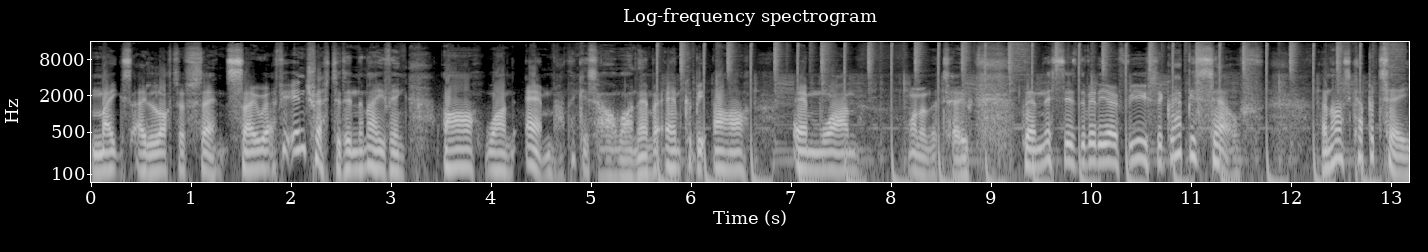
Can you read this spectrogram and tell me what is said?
makes a lot of sense. So uh, if you're interested in the Maeving R1M, I think it's R1M, but M could be RM1, one of the two, then this is the video for you. So grab yourself a nice cup of tea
